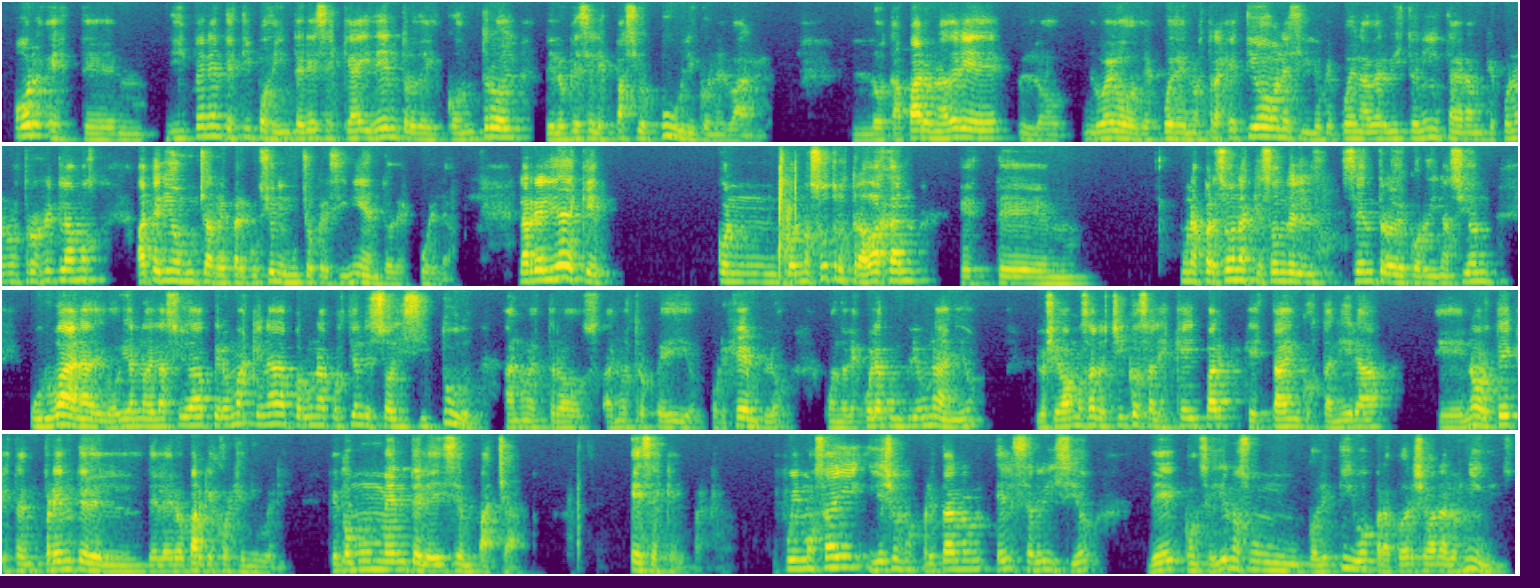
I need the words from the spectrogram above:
por este, diferentes tipos de intereses que hay dentro del control de lo que es el espacio público en el barrio lo taparon adrede, lo, luego después de nuestras gestiones y lo que pueden haber visto en Instagram, que fueron nuestros reclamos, ha tenido mucha repercusión y mucho crecimiento la escuela. La realidad es que con, nosotros trabajan este, unas personas que son del Centro de Coordinación Urbana del Gobierno de la Ciudad, pero más que nada por una cuestión de solicitud a nuestros, a nuestros pedidos. Por ejemplo, cuando la escuela cumplió un año, lo llevamos a los chicos al skate park que está en Costanera eh, Norte, que está enfrente del, del aeroparque Jorge Newbery, que comúnmente le dicen Pacha, ese skate park. Fuimos ahí y ellos nos prestaron el servicio de conseguirnos un colectivo para poder llevar a los niños.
